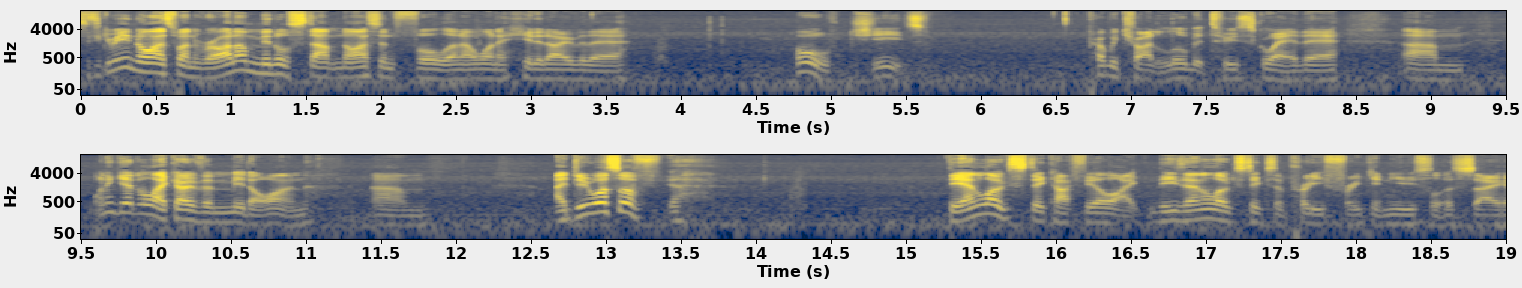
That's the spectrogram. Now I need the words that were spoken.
so it's gonna be a nice one right on middle stump, nice and full, and I want to hit it over there. Oh, jeez. Probably tried a little bit too square there. Um, want to get it like over mid on. Um, I do also the analog stick, I feel like these analog sticks are pretty freaking useless. So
